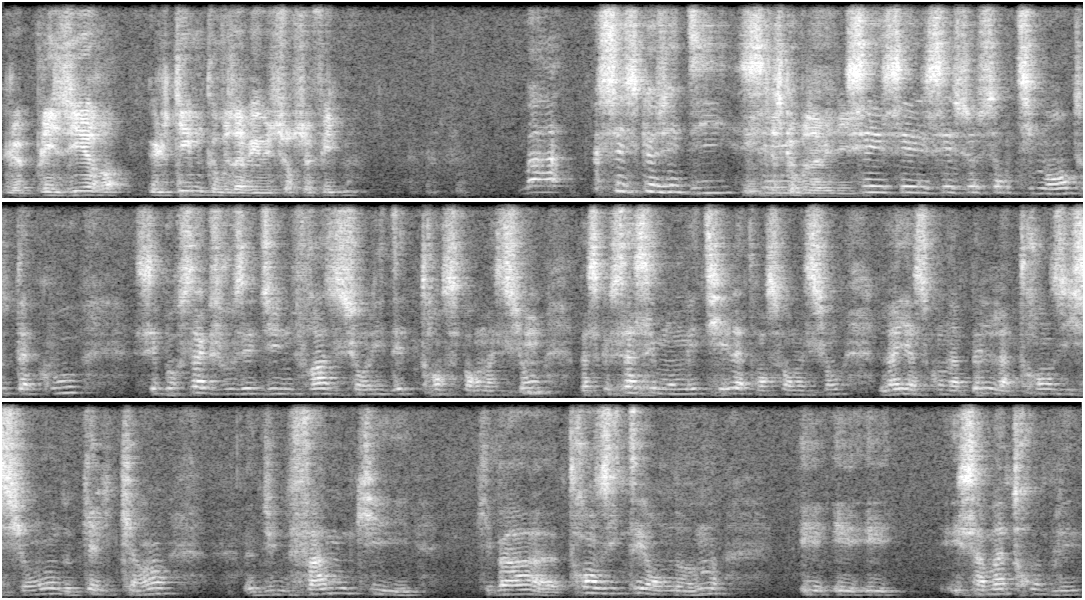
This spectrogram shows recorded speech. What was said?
le plaisir ultime que vous avez eu sur ce film? Bah, C'est ce que j'ai dit. C'est ce que vous avez dit. C'est ce sentiment, tout à coup, c'est pour ça que je vous ai dit une phrase sur l'idée de transformation, parce que ça c'est mon métier, la transformation. Là, il y a ce qu'on appelle la transition de quelqu'un, d'une femme qui, va transiter en homme. Et, ça m'a troublée,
